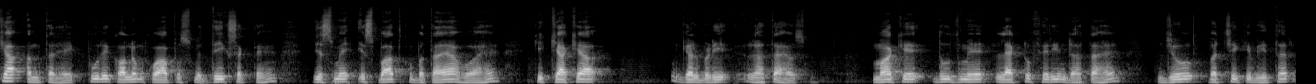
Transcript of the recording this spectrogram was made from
क्या अंतर है? पूरे कॉलम को आप उसमें देख सकते हैं, जिसमें इस बात को बताया हुआ है कि क्या क्या गड़बड़ी रहता है उसमें। माँ के दूध में लैक्टोफेरिन रहता है जो बच्चे के भीतर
